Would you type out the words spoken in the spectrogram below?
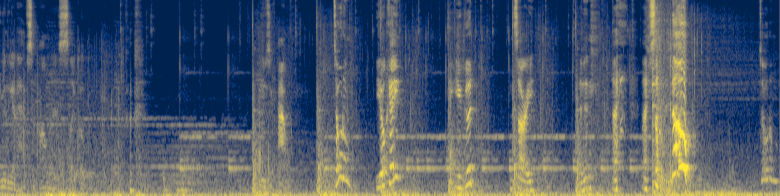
you really gotta have some ominous, like, oh. Music. Ow. Totem! You okay? You, you good? I'm sorry. I didn't. I. I'm so. No! Totem.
